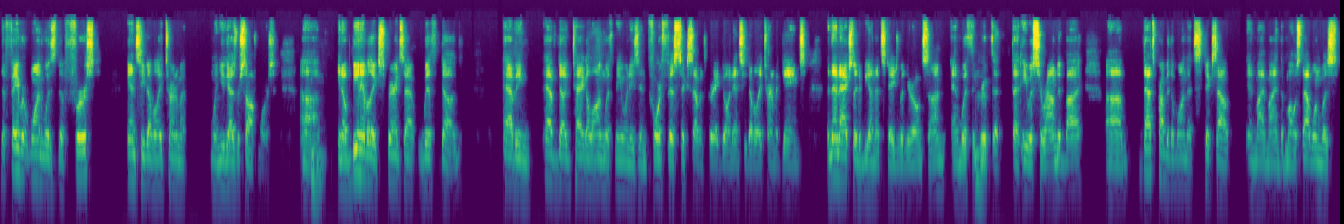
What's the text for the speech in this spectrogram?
the favorite one was the first NCAA tournament when you guys were sophomores. Um, mm-hmm. You know, being able to experience that with Doug, having have Doug tag along with me when he's in fourth, fifth, sixth, seventh grade going to NCAA tournament games and then actually to be on that stage with your own son and with the mm-hmm. group that that he was surrounded by um, that's probably the one that sticks out in my mind the most. That one was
